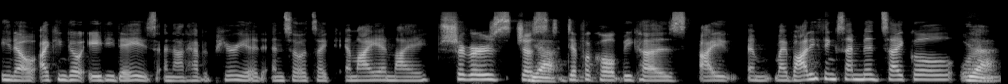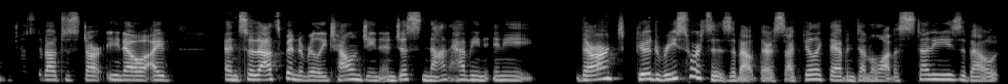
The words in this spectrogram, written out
you know, I can go 80 days and not have a period. And so it's like, am I in my sugars just yeah. difficult because I am, my body thinks I'm mid cycle or yeah. I'm just about to start, you know, I've, and so that's been really challenging and just not having any, there aren't good resources about this. I feel like they haven't done a lot of studies about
